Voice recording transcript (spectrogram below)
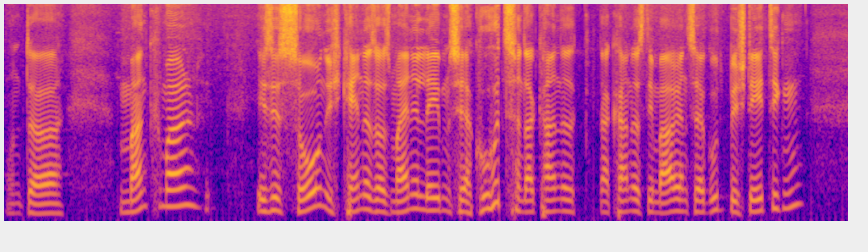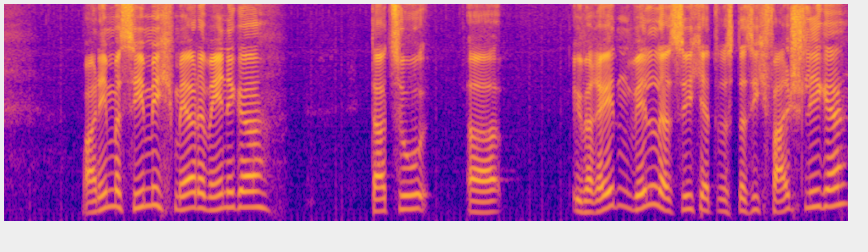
Und äh, manchmal ist es so, und ich kenne das aus meinem Leben sehr gut, und da kann, da kann das die Marion sehr gut bestätigen, wann immer sie mich mehr oder weniger dazu äh, überreden will, dass ich, etwas, dass ich falsch liege,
